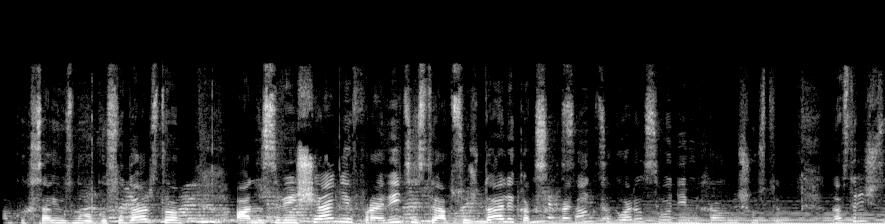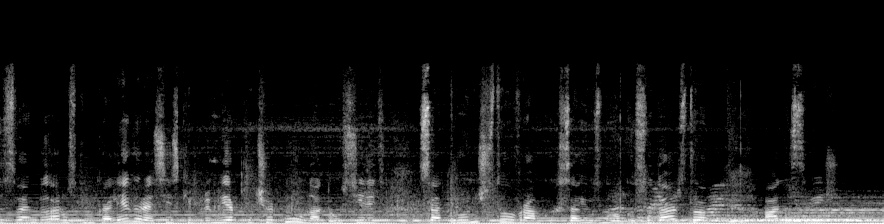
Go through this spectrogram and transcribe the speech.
в рамках союзного государства, а на совещании в правительстве обсуждали, как сохранить санкции, говорил сегодня Михаил Мишустин. На встрече со своим белорусским коллегой российский премьер подчеркнул, надо усилить сотрудничество в рамках союзного государства, а на совещании...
